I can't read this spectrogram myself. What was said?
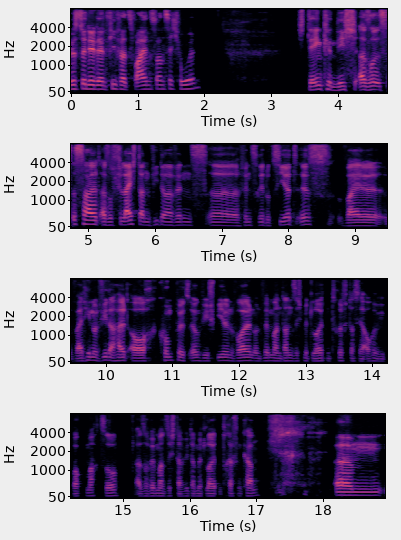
Wirst du dir denn FIFA 22 holen? Ich denke nicht. Also es ist halt, also vielleicht dann wieder, wenn es äh, reduziert ist, weil, weil hin und wieder halt auch Kumpels irgendwie spielen wollen und wenn man dann sich mit Leuten trifft, das ja auch irgendwie Bock macht so. Also wenn man sich da wieder mit Leuten treffen kann. ähm,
